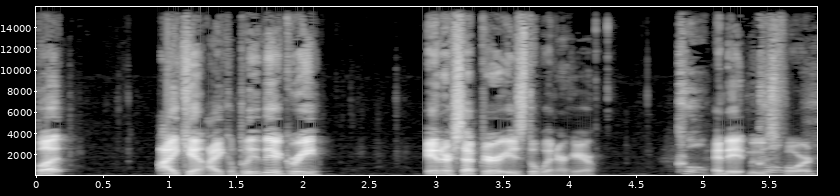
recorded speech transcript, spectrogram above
But I can I completely agree. Interceptor is the winner here, cool. and it moves Cool. forward.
